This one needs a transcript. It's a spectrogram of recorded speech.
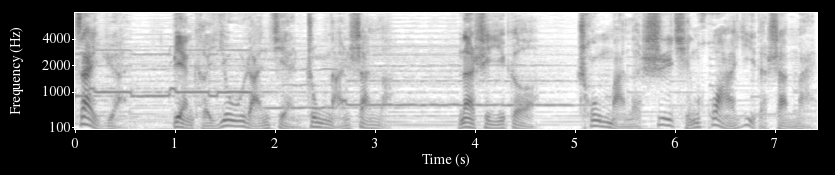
再远，便可悠然见终南山了。那是一个充满了诗情画意的山脉。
